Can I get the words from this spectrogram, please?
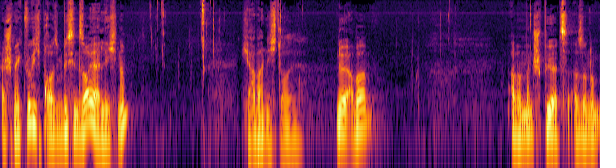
Das schmeckt wirklich brausig. Ein bisschen säuerlich, ne? Ja, aber nicht doll. Nö, aber, aber man spürt's. Also, ne-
